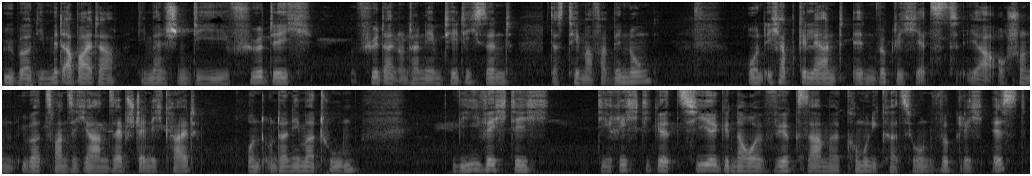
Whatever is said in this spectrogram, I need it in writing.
über die Mitarbeiter, die Menschen, die für dich, für dein Unternehmen tätig sind, das Thema Verbindung und ich habe gelernt in wirklich jetzt ja auch schon über 20 Jahren Selbstständigkeit und Unternehmertum, wie wichtig die richtige, zielgenaue, wirksame Kommunikation wirklich ist.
